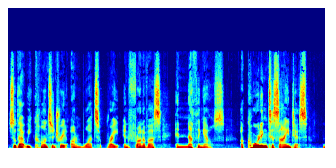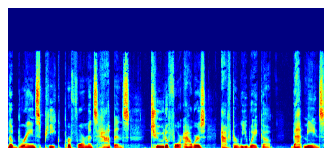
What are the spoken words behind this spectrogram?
so that we concentrate on what's right in front of us and nothing else. According to scientists, the brain's peak performance happens two to four hours after we wake up. That means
